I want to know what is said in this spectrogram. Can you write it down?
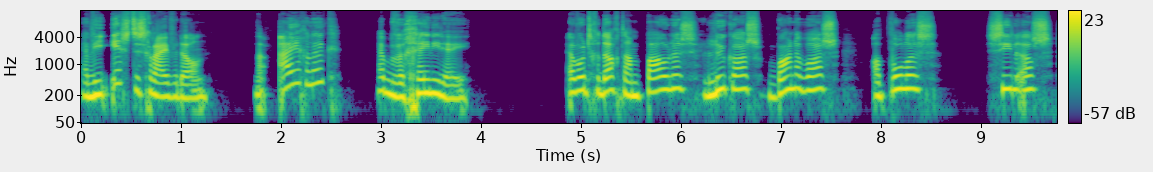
En wie is de schrijver dan? Nou, eigenlijk hebben we geen idee. Er wordt gedacht aan Paulus, Lucas, Barnabas, Apollos, Silas,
